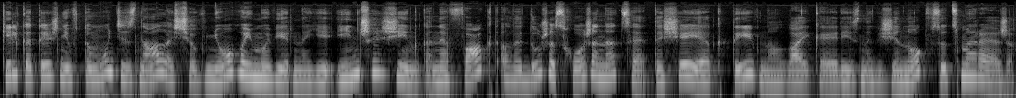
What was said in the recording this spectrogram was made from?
Кілька тижнів тому дізналася, що в нього, ймовірно, є інша жінка. Не факт, але дуже схожа на це. Та ще й активно лайкає різних жінок в соцмережах.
